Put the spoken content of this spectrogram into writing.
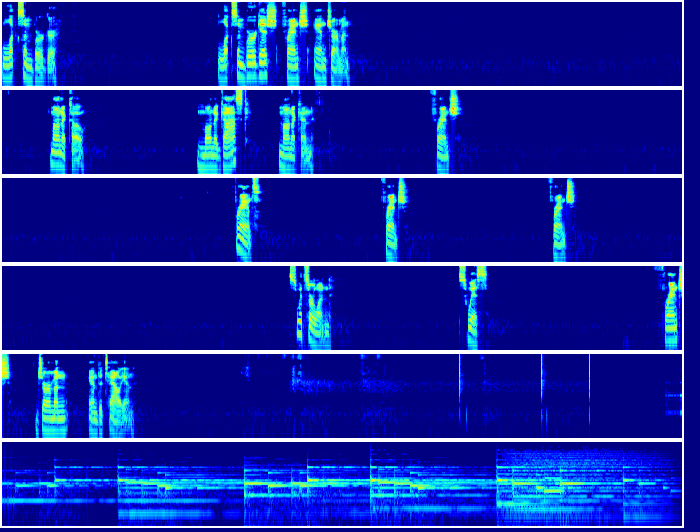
Luxemburger, Luxembourgish, French, and German. Monaco, Monegasque, Monacan, French. France. French. French. Switzerland. Swiss. French, German, and Italian.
